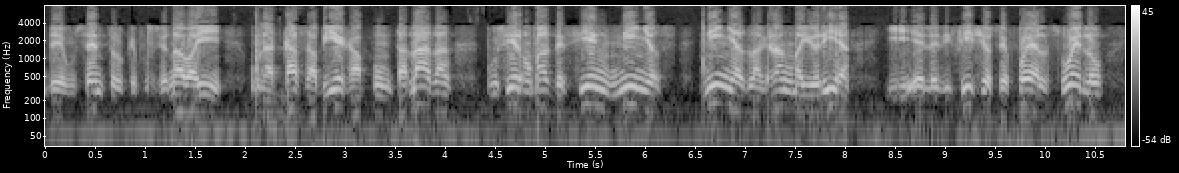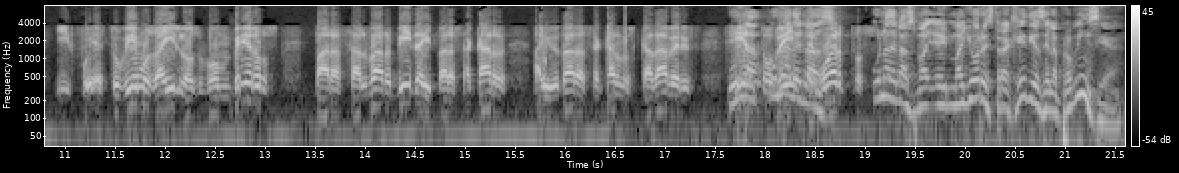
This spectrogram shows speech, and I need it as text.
de un centro que funcionaba ahí, una casa vieja apuntalada, pusieron más de 100 niños, niñas la gran mayoría, y el edificio se fue al suelo y estuvimos ahí los bomberos para salvar vida y para sacar, ayudar a sacar los cadáveres. 120 muertos. Una de las eh, mayores tragedias de la provincia.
